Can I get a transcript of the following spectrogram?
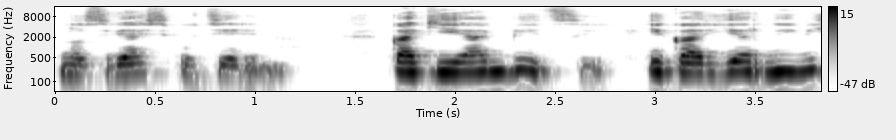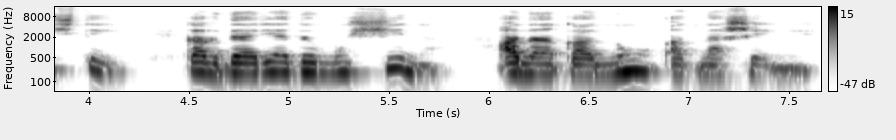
Но связь утеряна. Какие амбиции и карьерные мечты, когда рядом мужчина, а на кону отношения.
